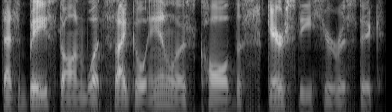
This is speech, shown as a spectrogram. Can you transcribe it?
that's based on what psychoanalysts call the scarcity heuristic.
